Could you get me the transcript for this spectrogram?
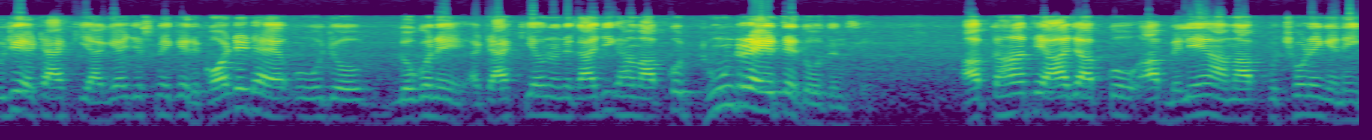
مجھے اٹیک کیا گیا، جس میں کہ ریکارڈڈ ہے، وہ جو لوگوں نے اٹیک کیا، انہوں نے کہا جی کہ ہم آپ کو ڈھونڈ رہے تھے دو دن سے۔ آپ کہاں تھے؟ آج آپ کو آپ ملے ہیں، ہم آپ کو چھوڑیں گے نہیں۔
